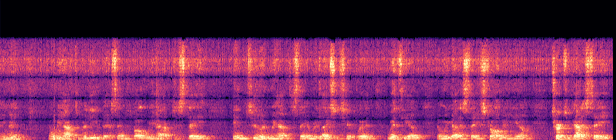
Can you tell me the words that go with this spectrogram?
Amen. And we have to believe this, and but we have to stay in tune. We have to stay in relationship with with Him, and we got to stay strong in Him. Church, you got to stay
